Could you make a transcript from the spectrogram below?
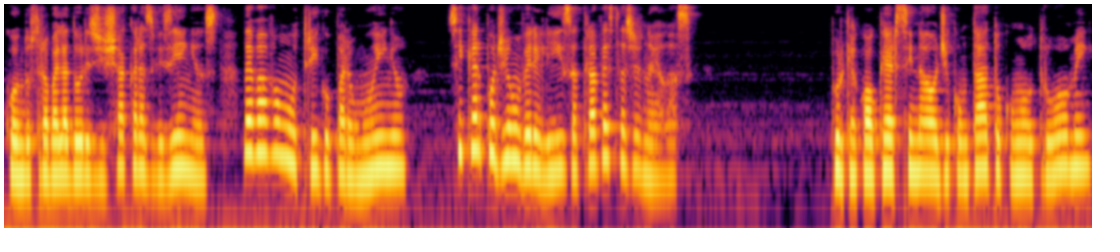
Quando os trabalhadores de chácaras vizinhas levavam o trigo para o moinho, sequer podiam ver Elisa através das janelas porque a qualquer sinal de contato com outro homem,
